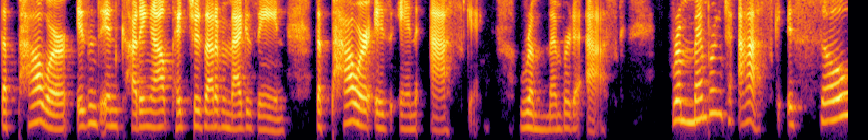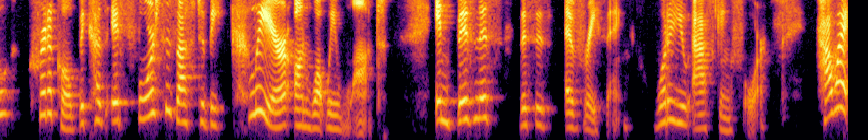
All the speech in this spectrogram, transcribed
The power isn't in cutting out pictures out of a magazine. The power is in asking. Remember to ask. Remembering to ask is so critical because it forces us to be clear on what we want. In business, this is everything. What are you asking for? How I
